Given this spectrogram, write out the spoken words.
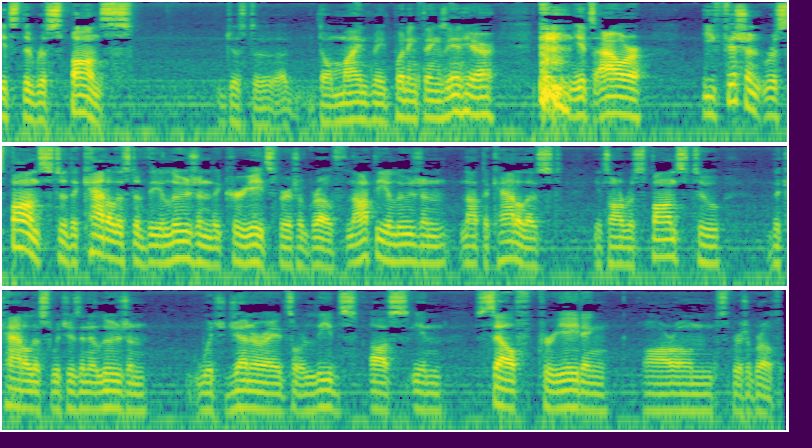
It's the response. Just uh, don't mind me putting things in here. it's our efficient response to the catalyst of the illusion that creates spiritual growth. Not the illusion, not the catalyst. It's our response to the catalyst, which is an illusion, which generates or leads us in self creating our own spiritual growth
